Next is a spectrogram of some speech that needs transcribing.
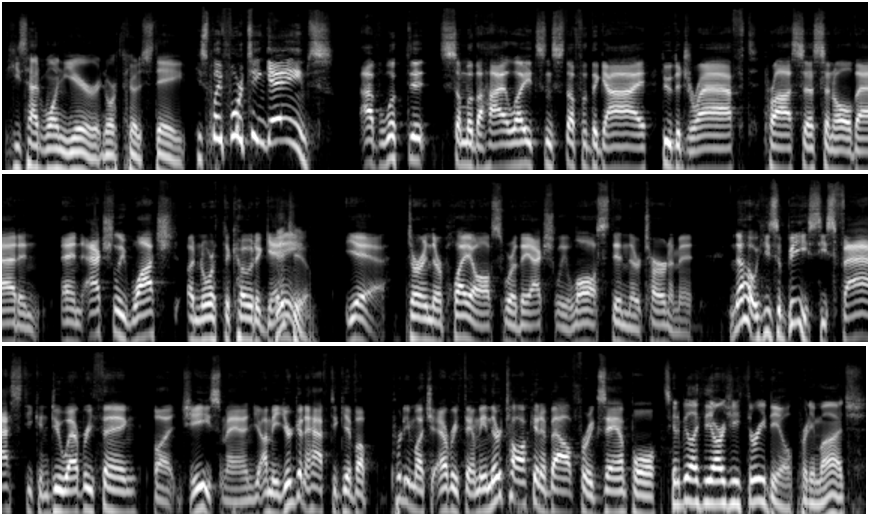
he's had one year at North Dakota State. He's played 14 games. I've looked at some of the highlights and stuff of the guy through the draft process and all that, and and actually watched a North Dakota game. Did you? Yeah, during their playoffs where they actually lost in their tournament. No, he's a beast. He's fast. He can do everything. But geez, man, I mean, you're going to have to give up pretty much everything. I mean, they're talking about, for example, It's going to be like the RG3 deal, pretty much.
